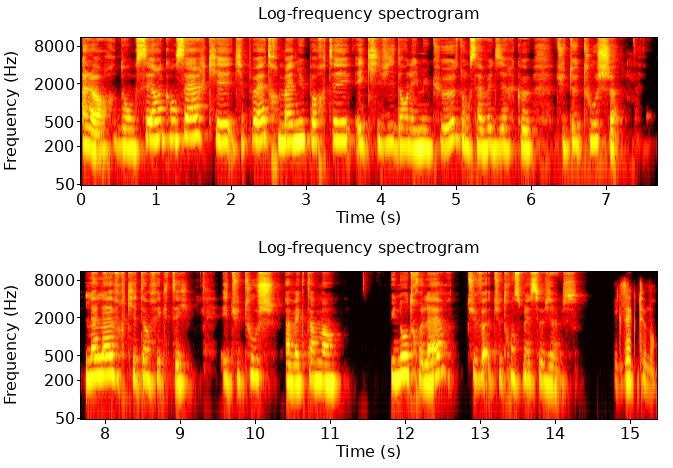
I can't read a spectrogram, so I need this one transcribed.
Alors, donc c'est un cancer qui, est, qui peut être manuporté et qui vit dans les muqueuses. Donc ça veut dire que tu te touches la lèvre qui est infectée et tu touches avec ta main une autre lèvre, tu, vas, tu transmets ce virus. Exactement.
